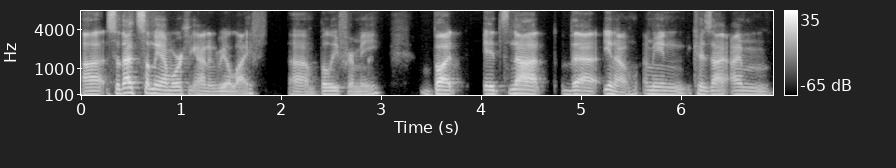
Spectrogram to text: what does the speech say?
Uh, so that's something I'm working on in real life, uh, bully for me, but it's not that you know. I mean, because I'm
